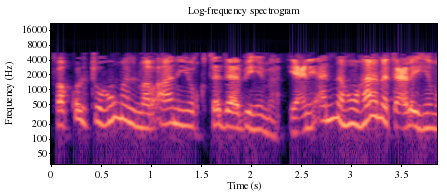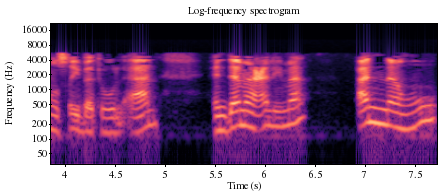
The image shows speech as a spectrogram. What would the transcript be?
فقلت هما المرآن يقتدى بهما. يعني أنه هانت عليه مصيبته الآن عندما علم أنه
